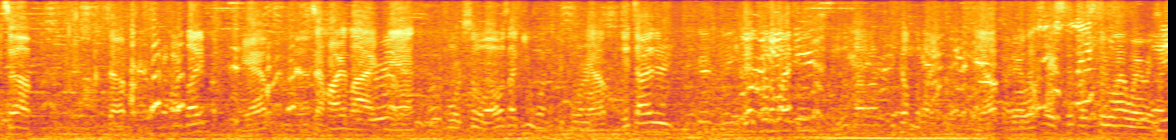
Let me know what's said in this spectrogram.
what's up? What's up? What's up? Hard life? Yep. It's a hard life, man. Before solo. I was like you once before. Yep. It's either you head for the life, or become the life. Yep. Okay, let's, let's, let's do one where we can.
